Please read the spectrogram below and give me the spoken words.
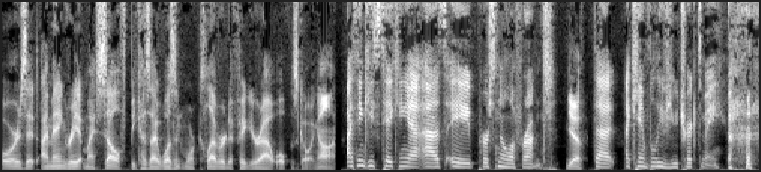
or is it, I'm angry at myself because I wasn't more clever to figure out what was going on? I think he's taking it as a personal affront Yeah. that I can't believe you tricked me.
